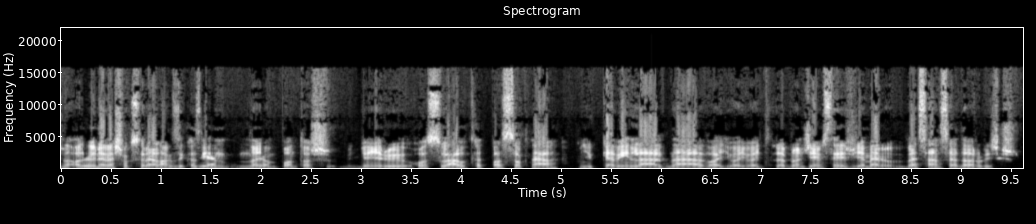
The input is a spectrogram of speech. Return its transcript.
az ő neve sokszor elhangzik az ilyen nagyon pontos, gyönyörű, hosszú outlet passzoknál, mondjuk Kevin Love-nál, vagy, vagy, vagy LeBron James-nél is, ugye, mert Wes Hanseld arról is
